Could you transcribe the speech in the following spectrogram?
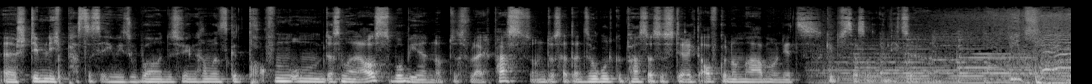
äh, stimmlich passt das irgendwie super und deswegen haben wir uns getroffen, um das mal auszuprobieren, ob das vielleicht passt. Und das hat dann so gut gepasst, dass wir es direkt aufgenommen haben und jetzt gibt es das auch endlich zu hören.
